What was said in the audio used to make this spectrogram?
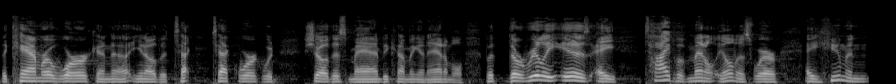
the camera work, and uh, you know the tech tech work would show this man becoming an animal. But there really is a type of mental illness where a human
